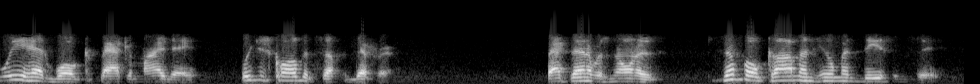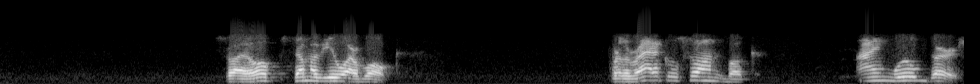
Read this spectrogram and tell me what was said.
We had woke back in my day. We just called it something different. Back then it was known as simple common human decency. So I hope some of you are woke. For the Radical Songbook, I'm Will Durst.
